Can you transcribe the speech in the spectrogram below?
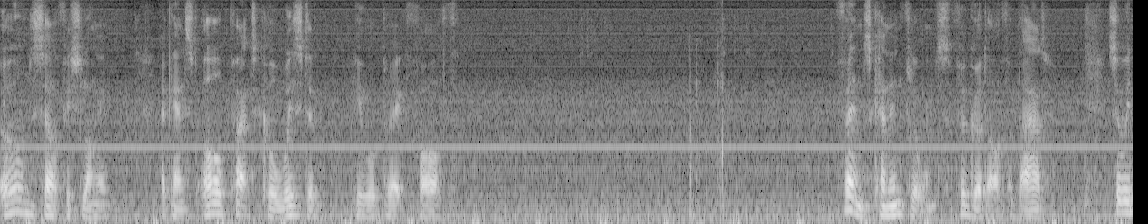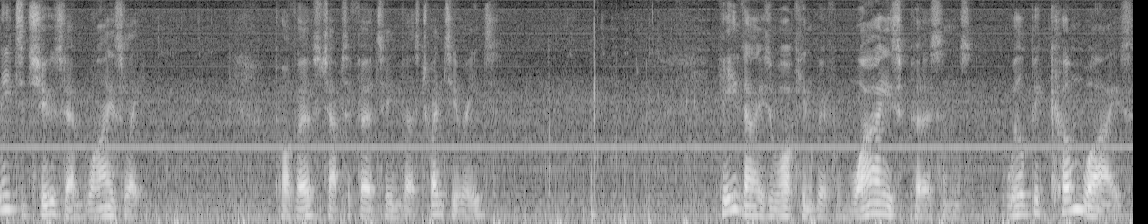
own selfish longing. Against all practical wisdom he will break forth. Friends can influence, for good or for bad, so we need to choose them wisely. Proverbs chapter 13 verse 20 reads, He that is walking with wise persons will become wise,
